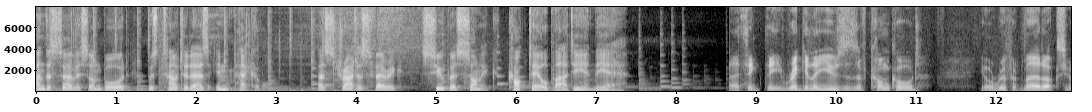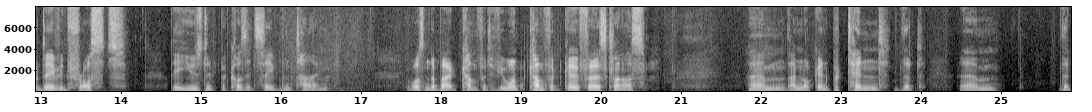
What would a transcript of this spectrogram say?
and the service on board was touted as impeccable. A stratospheric, supersonic cocktail party in the air. I think the regular users of Concorde, your Rupert Murdochs, your David Frosts, they used it because it saved them time. It wasn't about comfort. If you want comfort, go first class. Um, I'm not going to pretend that um, that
